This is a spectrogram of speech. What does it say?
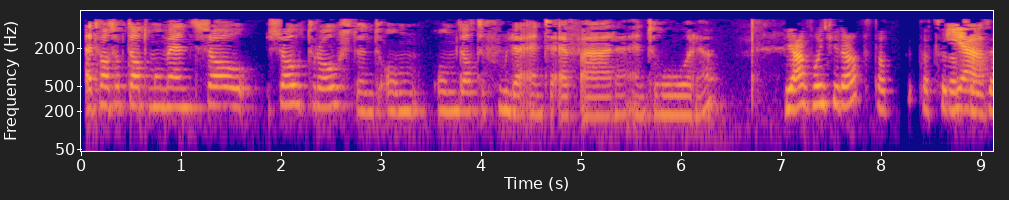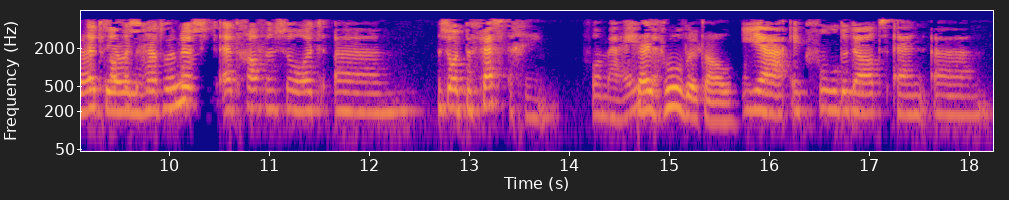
het was op dat moment zo, zo troostend om, om dat te voelen en te ervaren en te horen. Ja, vond je dat? Dat, dat ze dat ja, zo het gaf, in heaven? Rust, het gaf een soort, um, een soort bevestiging voor mij. Jij voelde het al? Ja, ik voelde dat en um,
